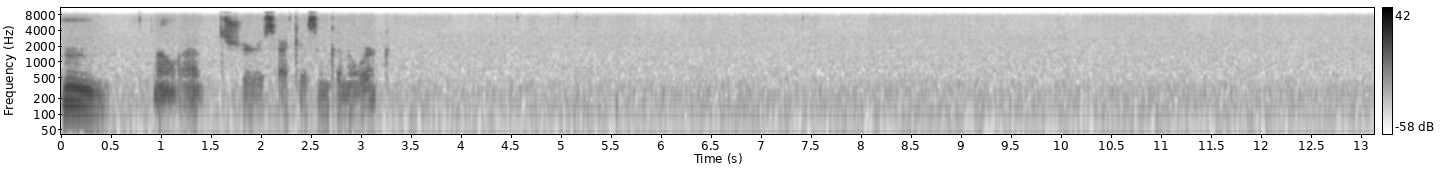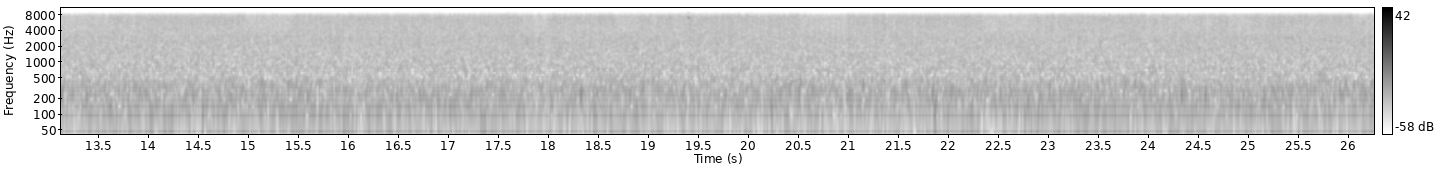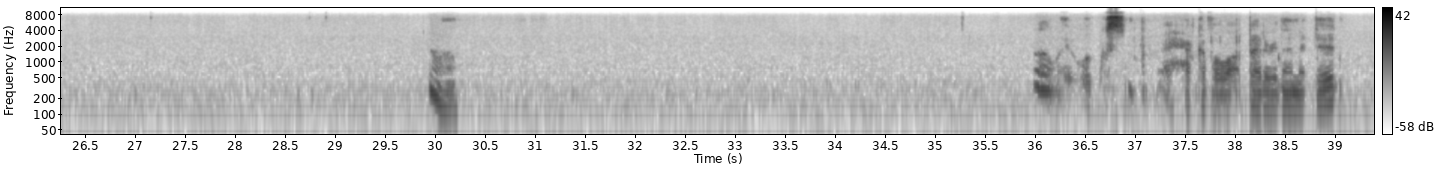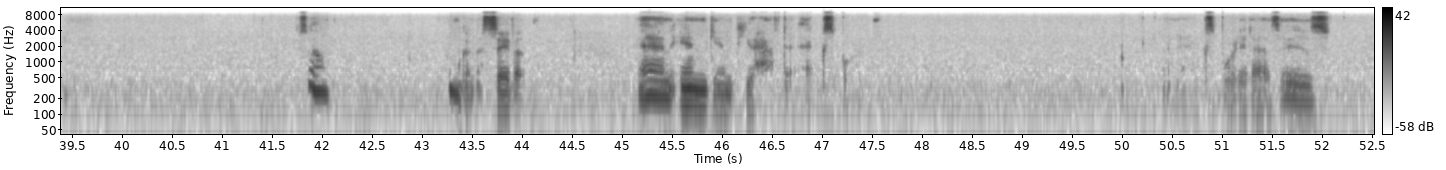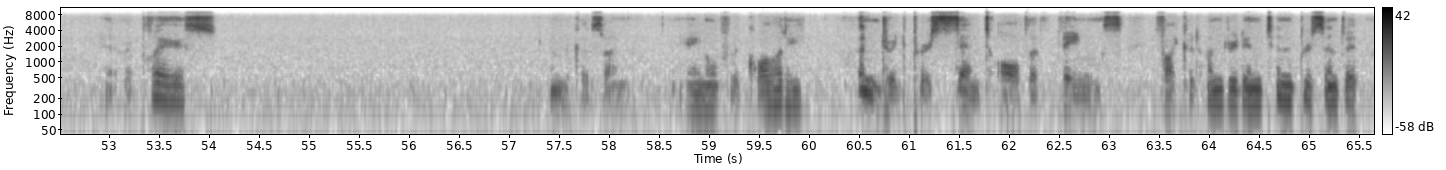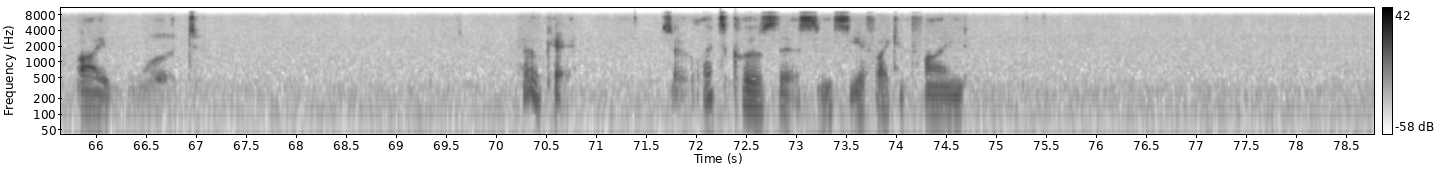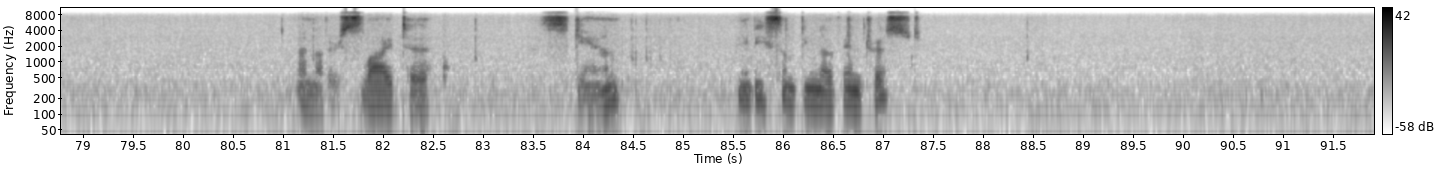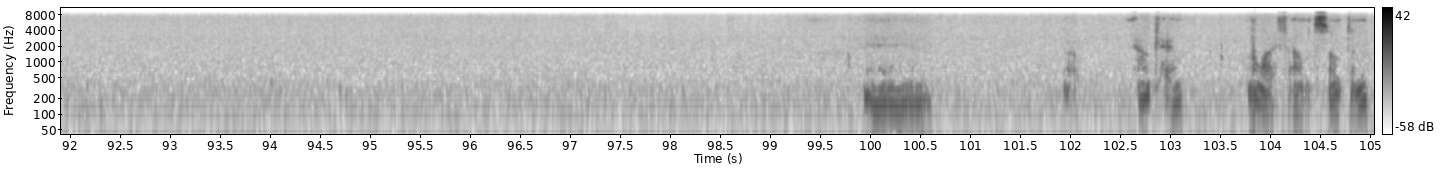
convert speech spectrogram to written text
Hmm. Well, that sure as heck isn't gonna work. Oh well. Oh, it looks a heck of a lot better than it did. So, I'm gonna save it. And in GIMP, you have to export. And export it as is. Hit replace. And because I'm anal for quality, 100% all the things. If I could 110% it, I would. Okay, so let's close this and see if I can find another slide to scan. Maybe something of interest. And, oh, okay, well I found something.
